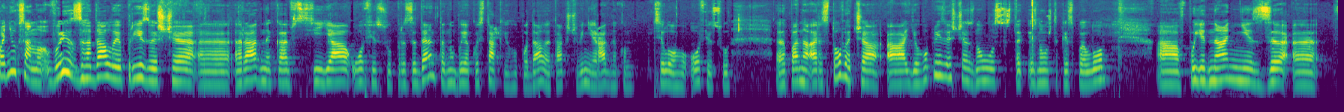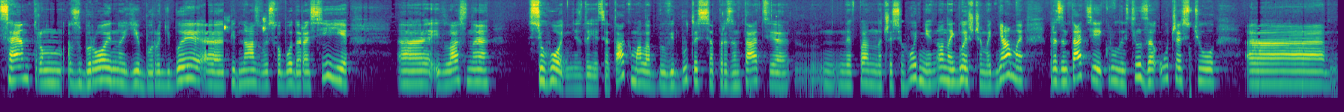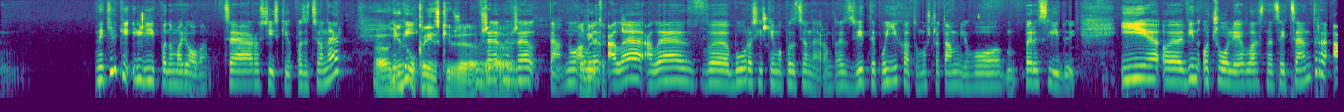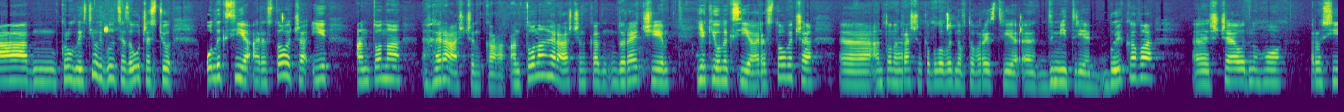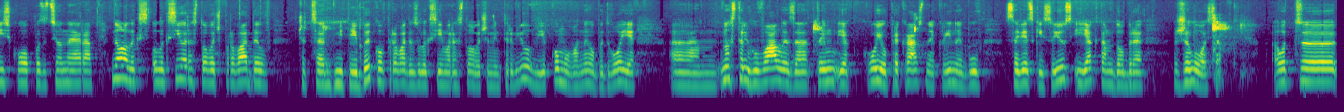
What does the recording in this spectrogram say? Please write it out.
Пані Оксано, ви згадали прізвище е, радника всія офісу президента. Ну бо якось так його подали, так що він є радником цілого офісу е, пана Арестовича. А його прізвище знову знову ж таки сплело а, в поєднанні з е, центром збройної боротьби під назвою Свобода Росії. І власне. Сьогодні, здається, так мала б відбутися презентація. Не впевнена, чи сьогодні, ну найближчими днями. Презентація і круглий стіл за участю е- не тільки Іллі Пономарьова, це російський опозиціонер, який український вже. вже е, вже та ну але політик. але але в був російським опозиціонером. Та звідти поїхав, тому що там його переслідують. І е, він очолює власне цей центр. А м, круглий стіл відбудеться за участю Олексія Арестовича і. Антона Геращенка. Антона Геращенка, до речі, як і Олексія Арестовича, е, Антона Геращенка було видно в товаристві е, Дмитрія Бикова, е, ще одного російського опозиціонера. Ну Олекс- Олексій Арестович провадив, чи це Дмитрій Биков провадив з Олексієм Арестовичем інтерв'ю, в якому вони обидвоє ем, ностальгували за тим, якою прекрасною країною був Совєтський Союз і як там добре жилося. От е,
